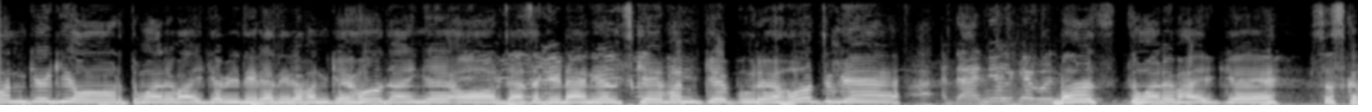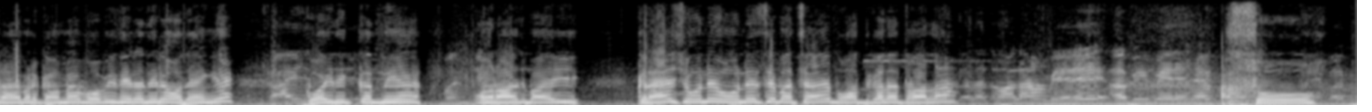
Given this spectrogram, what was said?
वन के की और तुम्हारे भाई के भी धीरे धीरे वन के हो जाएँगे और जैसे कि डैनियल्स के वन के पूरे हो चुके हैं। डैनियल के बंदी बस तुम्हारे भाई के सब्सक्राइबर कम है वो भी धीरे धीरे हो जाएँगे। कोई दिक्कत नहीं है। और आज भाई क्रैश होने होने से बचा है बहुत गलत वाला। गलत वाला। मेरे अभी मेरे हैं सो so,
